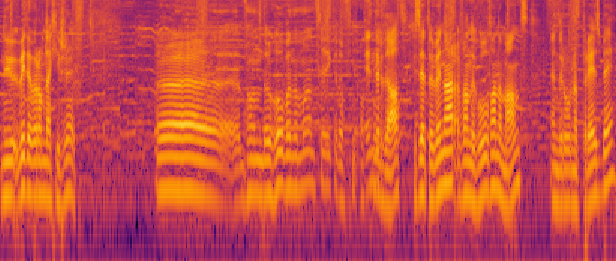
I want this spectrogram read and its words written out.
Nu weet je waarom dat je hier bent. Eh, van de goal van de maand zeker? Of, niet- of niet? Inderdaad, je bent de winnaar van de goal van de maand. En er hoort een prijs bij.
